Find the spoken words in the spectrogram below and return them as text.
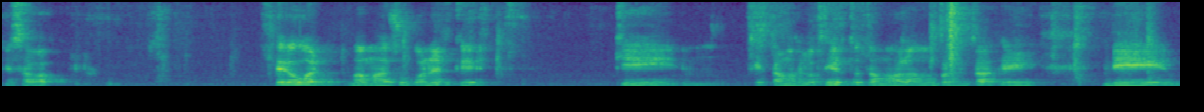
esa báscula. Pero bueno, vamos a suponer que, que, estamos en lo cierto, estamos hablando de un porcentaje de,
